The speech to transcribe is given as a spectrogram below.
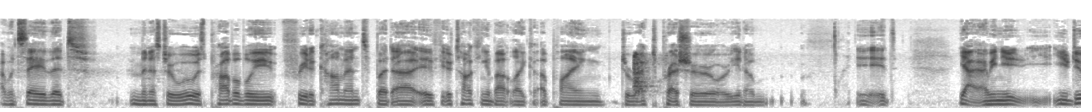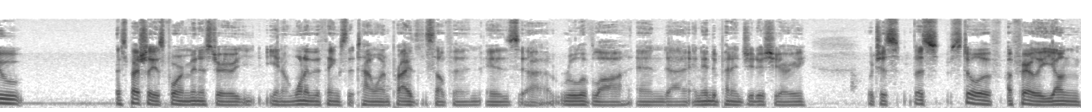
I would say that Minister Wu is probably free to comment, but uh, if you're talking about like applying direct pressure or, you know, it, yeah, I mean, you, you do especially as foreign minister, you know, one of the things that Taiwan prides itself in is uh, rule of law and uh, an independent judiciary, which is still a, a, fairly young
